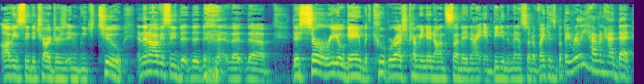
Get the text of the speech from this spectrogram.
obviously the Chargers in week two, and then obviously the the the the, the, the surreal game with Cooper Rush coming in on Sunday night and beating the Minnesota Vikings. But they really haven't had that.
